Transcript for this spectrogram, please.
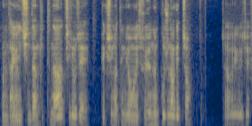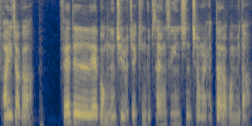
그럼 당연히 진단키트나 치료제, 백신 같은 경우에 수요는 꾸준하겠죠. 자, 그리고 이제 파이자가 페드의 먹는 치료제 긴급 사용 승인 신청을 했다라고 합니다.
